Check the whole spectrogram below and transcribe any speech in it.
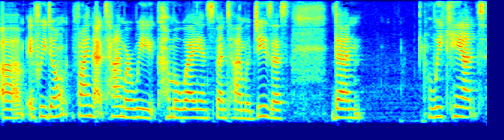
um, if we don't find that time where we come away and spend time with Jesus, then we can't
